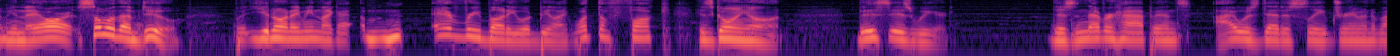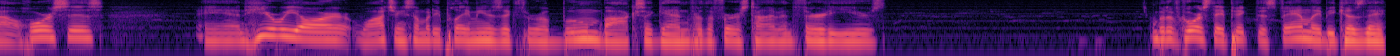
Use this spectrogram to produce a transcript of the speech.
I mean, they are some of them do, but you know what I mean? Like I, everybody would be like, "What the fuck is going on?" This is weird. This never happens. I was dead asleep dreaming about horses. And here we are watching somebody play music through a boom box again for the first time in 30 years. But of course, they picked this family because they,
